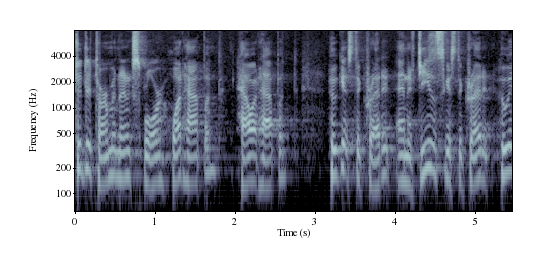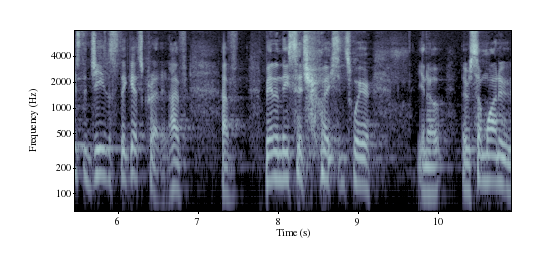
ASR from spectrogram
to determine and explore what happened, how it happened, who gets the credit, and if Jesus gets the credit, who is the Jesus that gets credit? I've, I've been in these situations where, you know, there's someone who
